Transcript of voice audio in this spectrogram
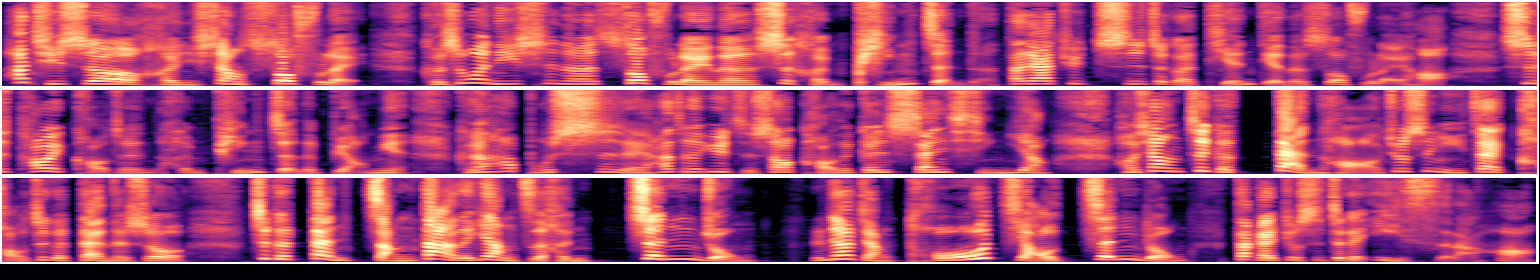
它其实哦很像 s o f l e 可是问题是呢 s o f l e 呢是很平整的。大家去吃这个甜点的 s o f l e 哈，是它会烤成很平整的表面，可是它不是诶，它这个玉子烧烤的跟山形一样，好像这个蛋哈，就是你在烤这个蛋的时候，这个蛋长大的样子很峥嵘。人家讲头角峥嵘，大概就是这个意思了哈。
